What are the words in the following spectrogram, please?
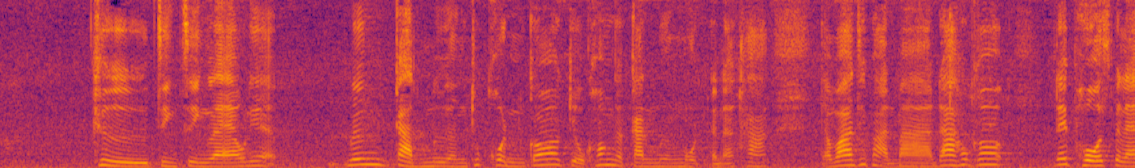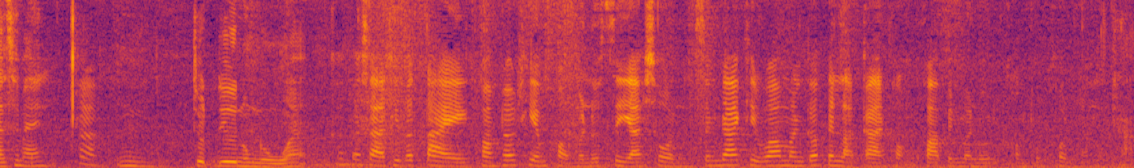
คะคือจริงๆแล้วเนี่ยเรื่องการเมืองทุกคนก็เกี่ยวข้องกับการเมืองหมดอะนะคะ แต่ว่าที่ผ่านมาด้าเขาก็ได้โพสต์ไปแล้วใช่ไหมค่ะ อืมจุดยืนของหนูอะคือ ประชาธิปไตยความเท่าเทียมของมนุษยชน ซึ่งได้คิดว่ามันก็เป็นหลักการของความเป็นมนุษย์ของทุกคนนะคะค่ะ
